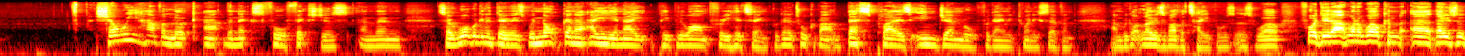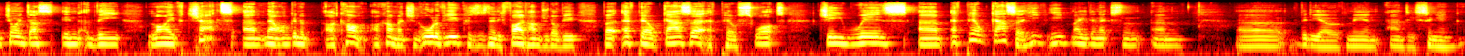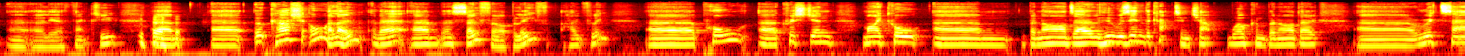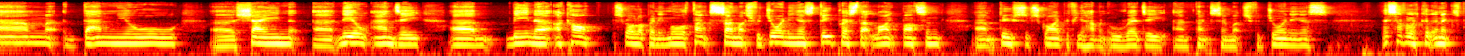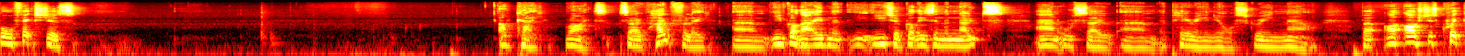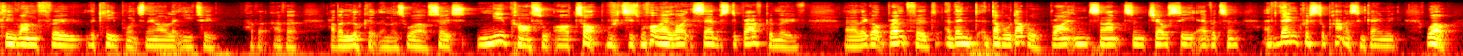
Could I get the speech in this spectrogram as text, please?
shall we have a look at the next four fixtures and then so what we're going to do is we're not going to alienate people who aren't free hitting. We're going to talk about the best players in general for game week 27 and we've got loads of other tables as well. Before i do that i want to welcome uh, those that joined us in the live chat. Um, now i'm going to i can't i can't mention all of you because there's nearly 500 of you but fpl gaza fpl swat g wiz um, fpl gaza. He, he made an excellent um, uh, video of me and Andy singing uh, earlier. Thank you. Um, uh, Utkarsh, oh hello there. Um, Sofa, I believe. Hopefully. Uh, Paul, uh, Christian, Michael, um, Bernardo, who was in the captain chat. Welcome, Bernardo. Uh, Ritam, Daniel, uh, Shane, uh, Neil, Andy, um, Mina. I can't scroll up anymore. Thanks so much for joining us. Do press that like button. Um, do subscribe if you haven't already. And thanks so much for joining us. Let's have a look at the next four fixtures. Okay, right. So hopefully um, you've got that in the you two have got these in the notes and also um, appearing in your screen now. But I'll, I'll just quickly run through the key points and then I'll let you two have a have a have a look at them as well. So it's Newcastle are top, which is why I like Seb's Dubravka move. Uh, they got Brentford and then double double: Brighton, Southampton, Chelsea, Everton, and then Crystal Palace in game week. Well,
